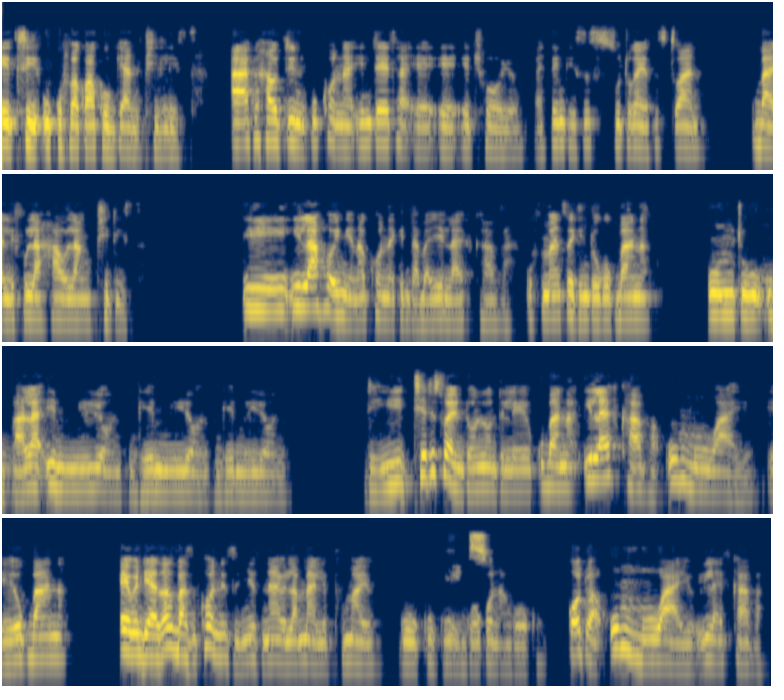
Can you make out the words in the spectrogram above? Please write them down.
ethi ukufa kwakho kuyandiphilisa apha erhawutini kukhona intetha e- e- etshoyo i think isisuthu okanye sisitswana uba lifu la hawu langiphilisa ilapho ingena khona ke indaba ye-life cover ufumaniseke into yokokubana umntu ubhala ii-millions ngee-millions ngee-millions. Ndiyithethiswa yintoni loo nto leyo? Kubana i-life cover ummo wayo yeyokubana ewe ndiyazazi uba zikhona ezinye ezinayo laa mali ephumayo ngoko nangoko kodwa ummo wayo i-life cover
